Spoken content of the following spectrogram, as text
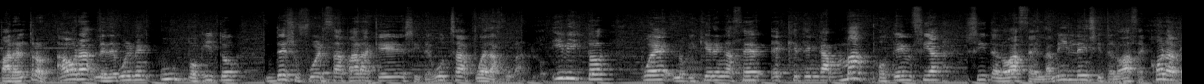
para el troll. Ahora le devuelven un poquito de su fuerza para que, si te gusta, pueda jugarlo. Y Víctor pues lo que quieren hacer es que tenga más potencia si te lo haces en la mid si te lo haces con AP,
